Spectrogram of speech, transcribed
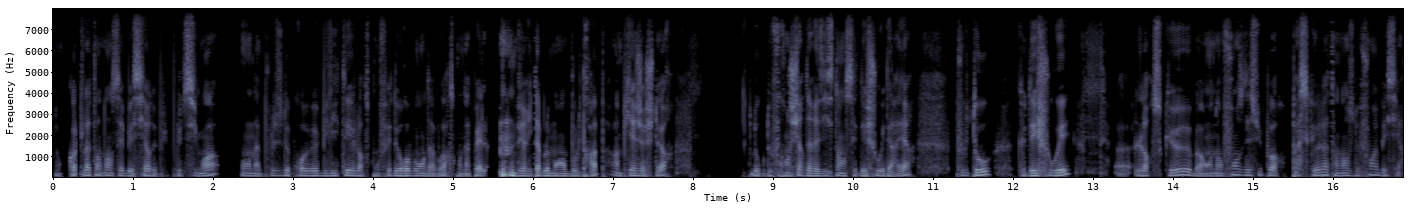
Donc quand la tendance est baissière depuis plus de 6 mois, on a plus de probabilité lorsqu'on fait deux rebonds d'avoir ce qu'on appelle véritablement un bull trap, un piège acheteur. Donc de franchir des résistances et d'échouer derrière, plutôt que d'échouer euh, lorsque bah, on enfonce des supports, parce que la tendance de fond est baissière.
